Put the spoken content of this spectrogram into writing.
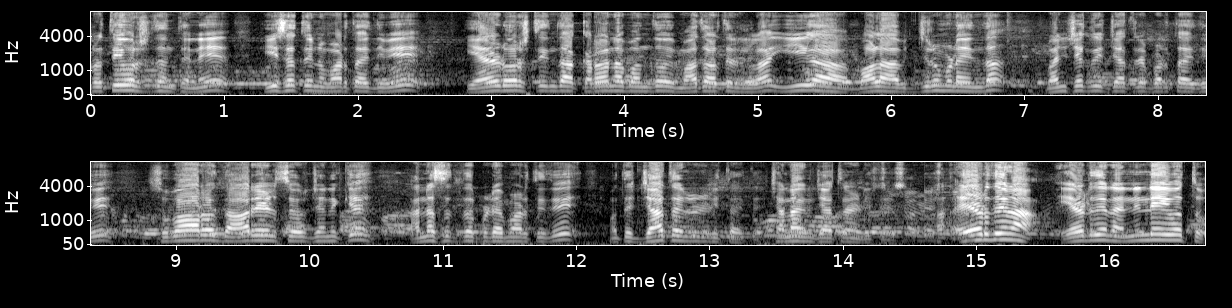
ಪ್ರತಿ ವರ್ಷದಂತೆಯೇ ಈ ಸತಿನೂ ಮಾಡ್ತಾ ಇದ್ದೀವಿ. ಎರಡು ವರ್ಷದಿಂದ ಕರೋನಾ ಬಂದು ಮಾತಾಡ್ತಿರಲಿಲ್ಲ. ಈಗ ಭಾಳ ವಿಜೃಂಭಣೆಯಿಂದ ಬನಶಂಕರಿ ಜಾತ್ರೆ ಬರ್ತಾ ಇದ್ವಿ. ಸುಮಾರು ಒಂದು ಆರು ಏಳು ಸಾವಿರ ಜನಕ್ಕೆ ಅನ್ನಸಂತರ್ಪಣೆ ಮಾಡ್ತಿದ್ವಿ. ಮತ್ತು ಜಾತ್ರೆ ನಡೀತಾ ಇದೆ ಚೆನ್ನಾಗಿ ಜಾತ್ರೆ ನಡೀತಾ ಇದೆ ಎರಡು ದಿನ ಎರಡು ದಿನ, ನಿನ್ನೆ ಇವತ್ತು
